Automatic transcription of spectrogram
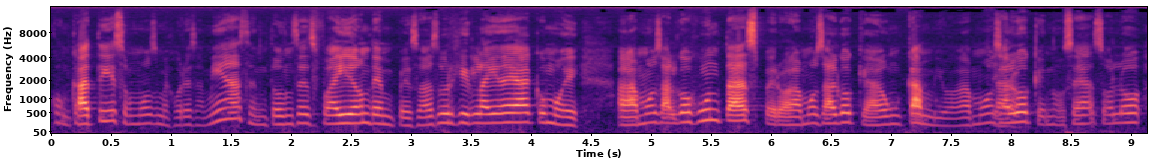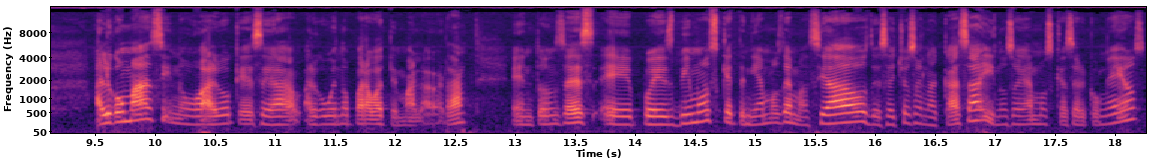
con Katy somos mejores amigas, entonces fue ahí donde empezó a surgir la idea como de hagamos algo juntas, pero hagamos algo que haga un cambio, hagamos Claro. algo que no sea solo algo más, sino algo que sea algo bueno para Guatemala, ¿verdad? Entonces, eh, pues vimos que teníamos demasiados desechos en la casa y no sabíamos qué hacer con ellos.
